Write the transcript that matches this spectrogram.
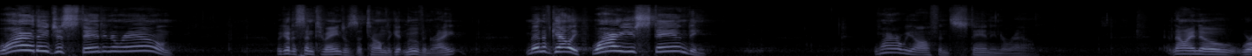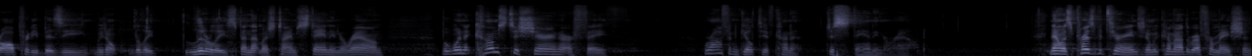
Why are they just standing around? We got to send two angels to tell them to get moving, right? Men of Galilee, why are you standing? why are we often standing around? Now, I know we're all pretty busy. We don't really literally spend that much time standing around. But when it comes to sharing our faith, we're often guilty of kind of just standing around. Now, as Presbyterians, you know, we come out of the Reformation,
